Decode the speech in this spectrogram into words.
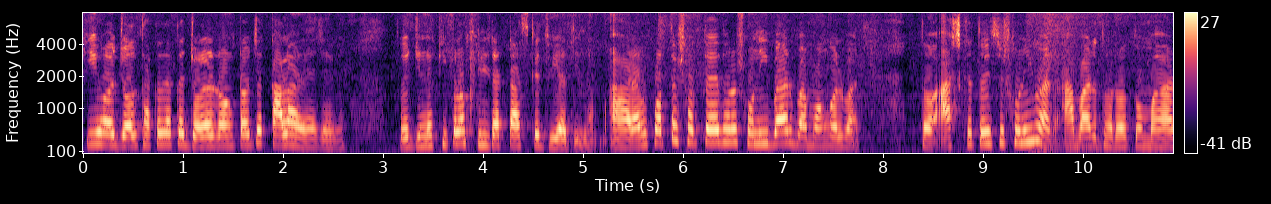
কি হয়, জল থাকতে থাকতে জলের রঙটা হচ্ছে কালা হয়ে যাবে। তো ওই জন্য কী করলাম, ফিল্টারটা আজকে ধুইয়া দিলাম। আর আমি প্রত্যেক সপ্তাহে ধরো শনিবার বা মঙ্গলবার। তো আজকে তো হয়েছে শনিবার, আবার ধরো তোমার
